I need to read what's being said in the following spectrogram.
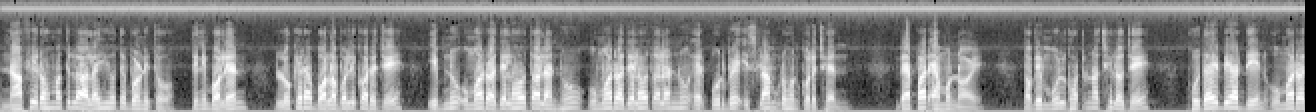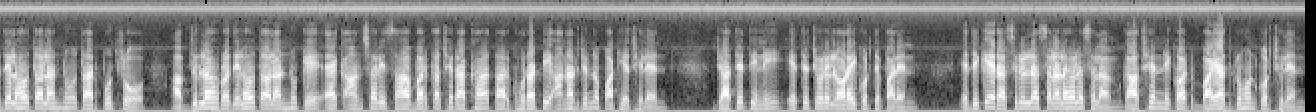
নাফি রহমতুল্লা আলাহি হতে বর্ণিত। তিনি বলেন, লোকেরা বলাবলি করে যে, ইবনু উমর রদিল্লাহ তাল্লাহ্ন উমর রদিল্লাহ তাল্লাহ্ন এর পূর্বে ইসলাম গ্রহণ করেছেন। ব্যাপার এমন নয়। তবে মূল ঘটনা ছিল যে হুদাই বিয়ার দিন উমর রদিল্লাহ তাল্লাহ্ন তার পুত্র আবদুল্লাহ রদিল্লাহ তাল্লাহ্নকে এক আনসারি সাহাবার কাছে রাখা তার ঘোড়াটি আনার জন্য পাঠিয়েছিলেন, যাতে তিনি এতে চড়ে লড়াই করতে পারেন। এদিকে রাসুলুল্লাহ সাল্লাহ সাল্লাম গাছের নিকট বায়াত গ্রহণ করছিলেন।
